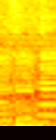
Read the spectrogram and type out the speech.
Mm-hmm.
